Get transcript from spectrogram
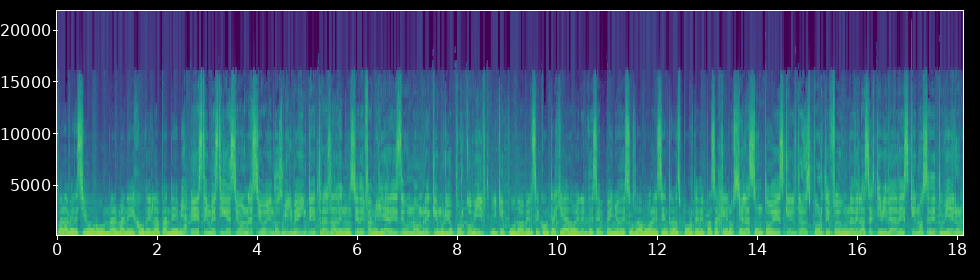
para ver si hubo un mal manejo de la pandemia. Esta investigación nació en 2020 tras la denuncia de familiares de un hombre que murió por COVID y que pudo haberse contagiado en el desempeño de sus labores en transporte de pasajeros. El asunto es que el transporte fue una de las actividades que no se detuvieron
